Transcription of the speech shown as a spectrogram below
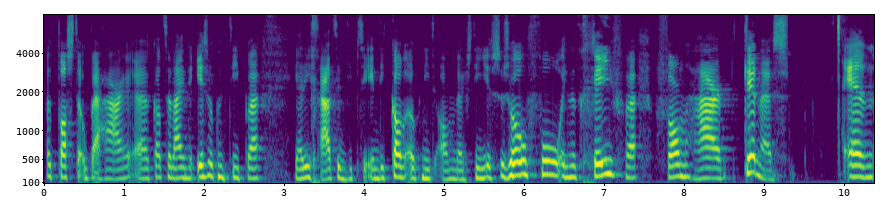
Het past ook bij haar. Katelijne is ook een type. Ja, die gaat de diepte in. Die kan ook niet anders. Die is zo vol in het geven van haar kennis. En.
